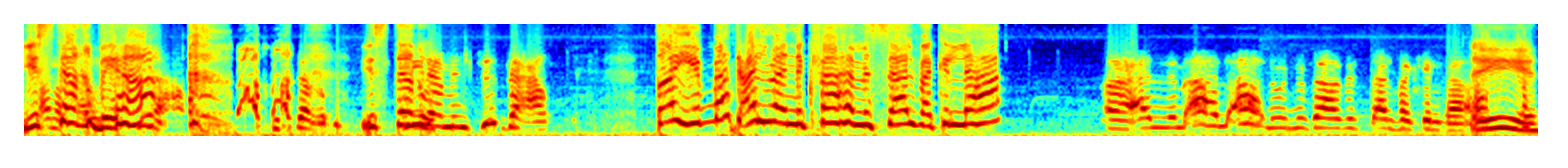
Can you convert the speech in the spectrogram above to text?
يستغبي ها. يستغبي. يستغبي. من جد طيب ما تعلمه أنك فاهم السالفة كلها؟ أعلم أهل اهله إنه فاهم السالفة كلها. إيه.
